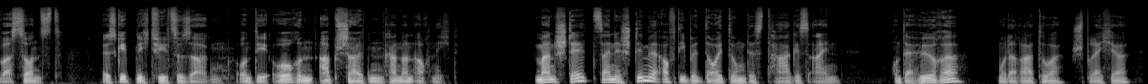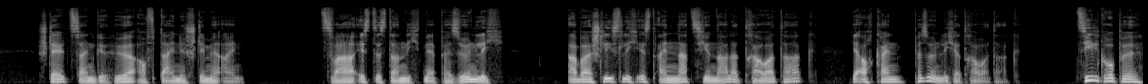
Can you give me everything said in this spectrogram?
Was sonst? Es gibt nicht viel zu sagen, und die Ohren abschalten kann man auch nicht. Man stellt seine Stimme auf die Bedeutung des Tages ein, und der Hörer, Moderator, Sprecher, stellt sein Gehör auf deine Stimme ein. Zwar ist es dann nicht mehr persönlich, aber schließlich ist ein nationaler Trauertag ja auch kein persönlicher Trauertag. Zielgruppe,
